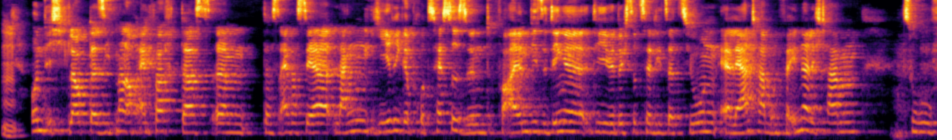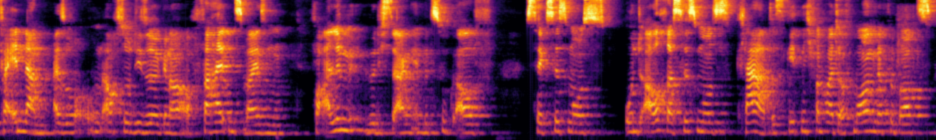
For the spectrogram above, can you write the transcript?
Mhm. Und ich glaube, da sieht man auch einfach, dass ähm, das einfach sehr langjährige Prozesse sind. Vor allem diese Dinge, die wir durch Sozialisation erlernt haben und verinnerlicht haben, zu verändern. Also und auch so diese, genau, auch Verhaltensweisen. Vor allem würde ich sagen, in Bezug auf Sexismus und auch Rassismus. Klar, das geht nicht von heute auf morgen. Dafür braucht es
